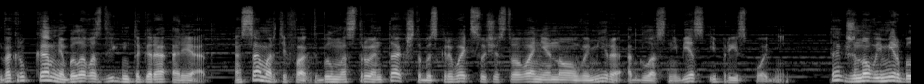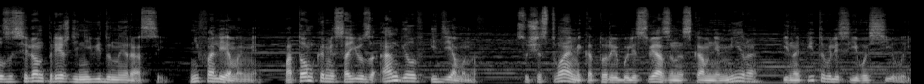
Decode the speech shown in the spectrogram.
Вокруг камня была воздвигнута гора Ариад, а сам артефакт был настроен так, чтобы скрывать существование нового мира от глаз небес и преисподней. Также новый мир был заселен прежде невиданной расой – нефалемами, потомками союза ангелов и демонов, существами, которые были связаны с камнем мира и напитывались его силой.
